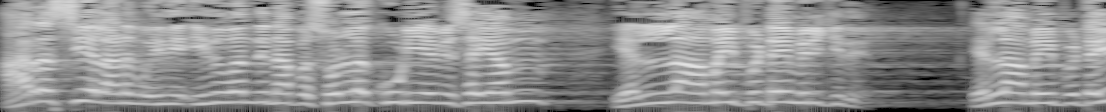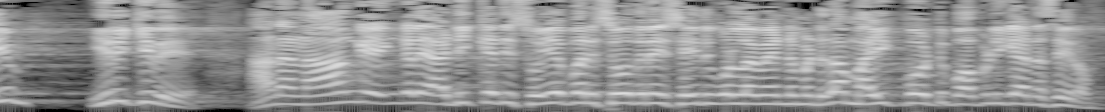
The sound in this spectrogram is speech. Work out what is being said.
அரசியல் அணுகு இது இது வந்து நான் சொல்லக்கூடிய விஷயம் எல்லா அமைப்பிட்டையும் இருக்குது. எல்லா அமைப்பிட்டையும் இருக்குது. ஆனா நாங்க எங்களை அடிக்கடி சுய பரிசோதனை செய்து கொள்ள வேண்டும் என்று தான் மைக் போட்டு பப்ளிக்கா என்ன செய்யறோம்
